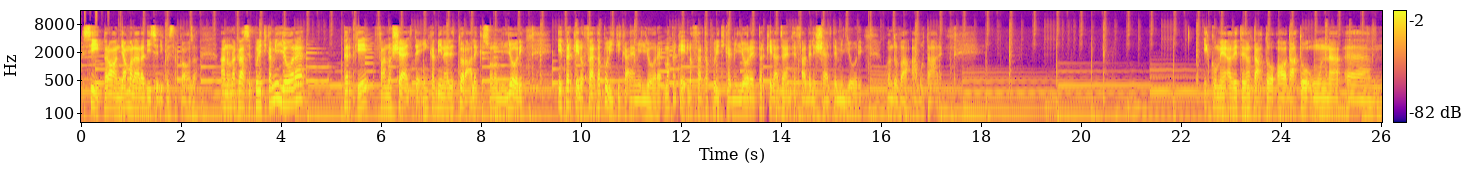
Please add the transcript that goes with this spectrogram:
Sì, però andiamo alla radice di questa cosa hanno una classe politica migliore perché fanno scelte in cabina elettorale che sono migliori e perché l'offerta politica è migliore. Ma perché l'offerta politica è migliore? Perché la gente fa delle scelte migliori quando va a votare. E come avete notato ho dato un, um,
